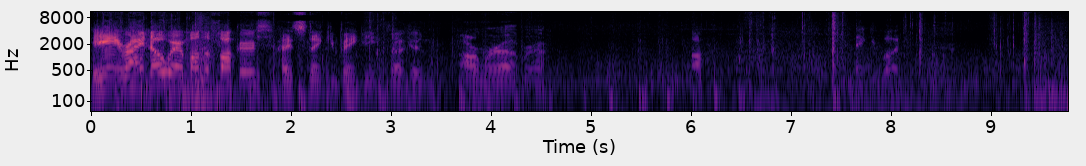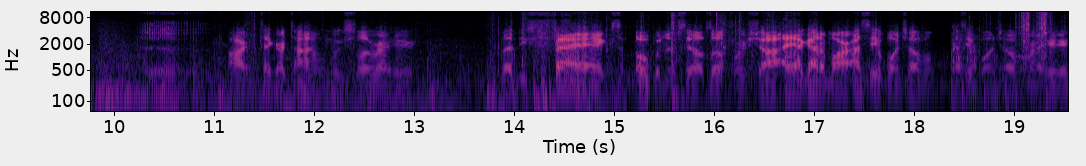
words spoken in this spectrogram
He ain't right nowhere, motherfuckers. Hey, Stinky Pinky, fucking armor up, bro. Oh. Thank you, bud. Alright, take our time. We'll move slow right here. Let these fags open themselves up for a shot. Hey, I got a mark. I see a bunch of them. I see a bunch of them right here.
